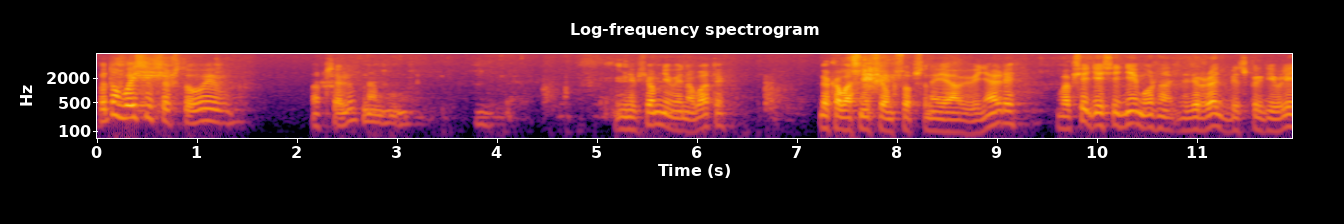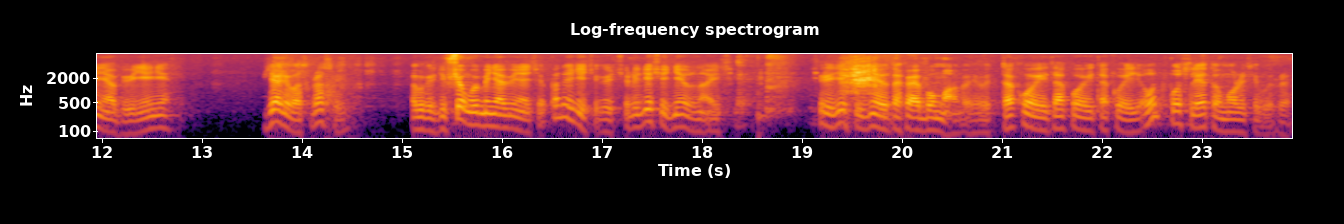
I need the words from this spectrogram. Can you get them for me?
Потом выяснится, что вы абсолютно ни в чем не виноваты. Так а вас ни в чем, собственно, и обвиняли. Вообще 10 дней можно держать без предъявления обвинения. Взяли вас раз и... А вы говорите, в чем вы меня обвиняете? Подойдите, говорит, через 10 дней узнаете. Через 10 дней вот такая бумага. И вот такое, и такое, и такое. Вот после этого можете выжить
